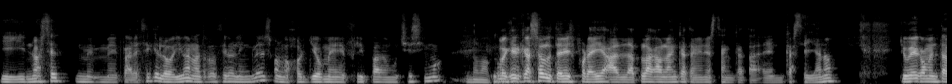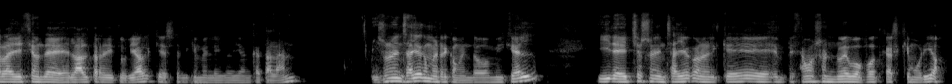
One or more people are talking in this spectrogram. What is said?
Y no sé, me, me parece que lo iban a traducir al inglés, o a lo mejor yo me he flipado muchísimo. No me En cualquier caso, lo tenéis por ahí. a La plaga blanca también está en, castellano. Yo voy a comentar la edición del Altra Editorial, que es el que me he leído yo en catalán. Es un ensayo que me recomendó Miquel. Y de hecho es un ensayo con el que empezamos un nuevo podcast que murió.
